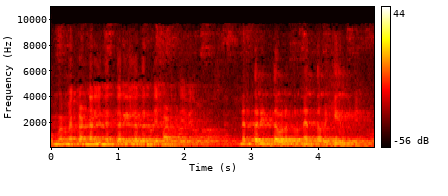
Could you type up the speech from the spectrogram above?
ಒಮ್ಮೊಮ್ಮೆ ಕಣ್ಣಲ್ಲಿ ನೆತ್ತರಿಲ್ಲದಂತೆ ಮಾಡ್ತೇವೆ. ನೆತ್ತರಿದ್ದವರ ಹತ್ರ ನೆತ್ತರು ಹೀರ್ತೇವೆ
